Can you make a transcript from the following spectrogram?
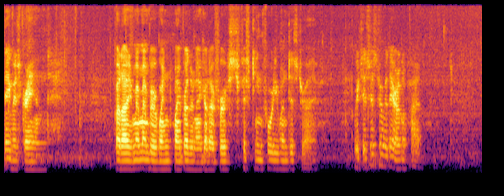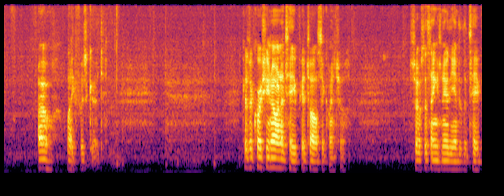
they was grand. But I remember when my brother and I got our first 1541 disk drive, which is just over there on the pile. Oh, life was good. Because of course you know on a tape it's all sequential. So if the thing's near the end of the tape,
